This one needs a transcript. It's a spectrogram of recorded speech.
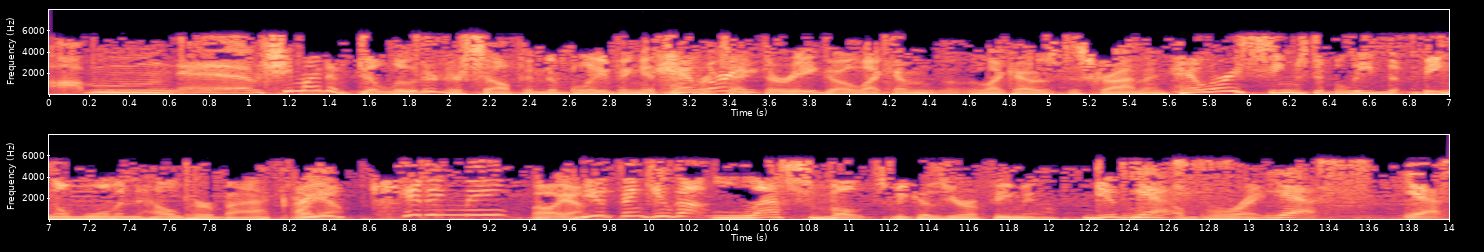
Um, eh, she might have deluded herself into believing it to Hillary- protect her ego, like I'm like I was describing. Hillary seems to believe that being a woman held her back. Are Oh, yeah. you kidding me? Oh, yeah. You think you got less votes because you're a female? Give me a break. Yes. Yes.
